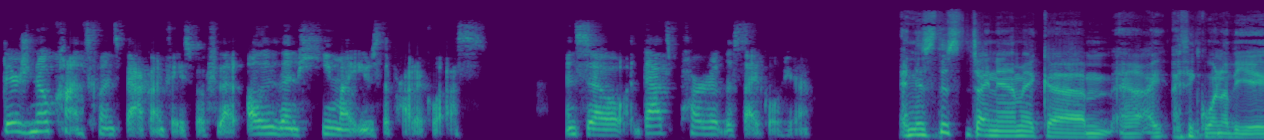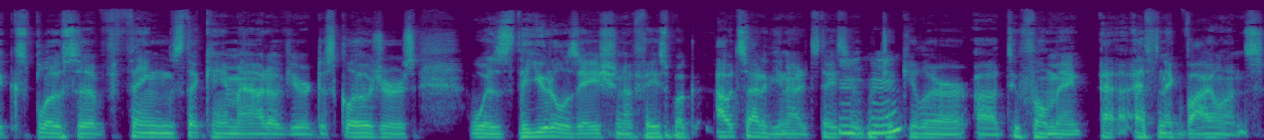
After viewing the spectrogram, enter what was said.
there's no consequence back on Facebook for that, other than he might use the product less. And so that's part of the cycle here. And is this dynamic? Um, I, I, think one of the explosive things that came out of your disclosures was the utilization of Facebook outside of the United States, mm-hmm. in particular, uh, to foment uh, ethnic violence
